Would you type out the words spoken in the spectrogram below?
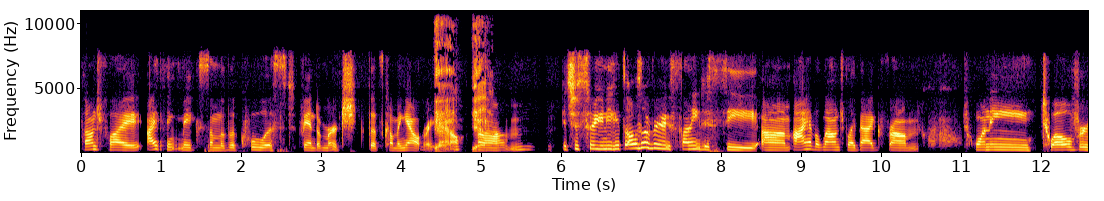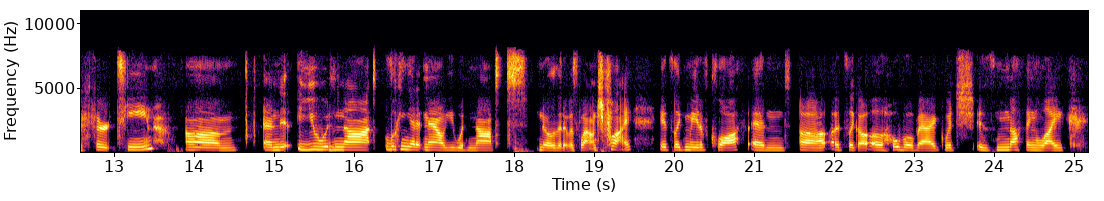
Loungefly, I think makes some of the coolest fandom merch that's coming out right Yeah, now. yeah. Um, it's just so unique. It's also very funny to see. Um, I have a Loungefly bag from 2012 or 13. Um, and you would not, looking at it now, you would not know that it was Loungefly. It's like made of cloth and uh, it's like a, a hobo bag, which is nothing like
